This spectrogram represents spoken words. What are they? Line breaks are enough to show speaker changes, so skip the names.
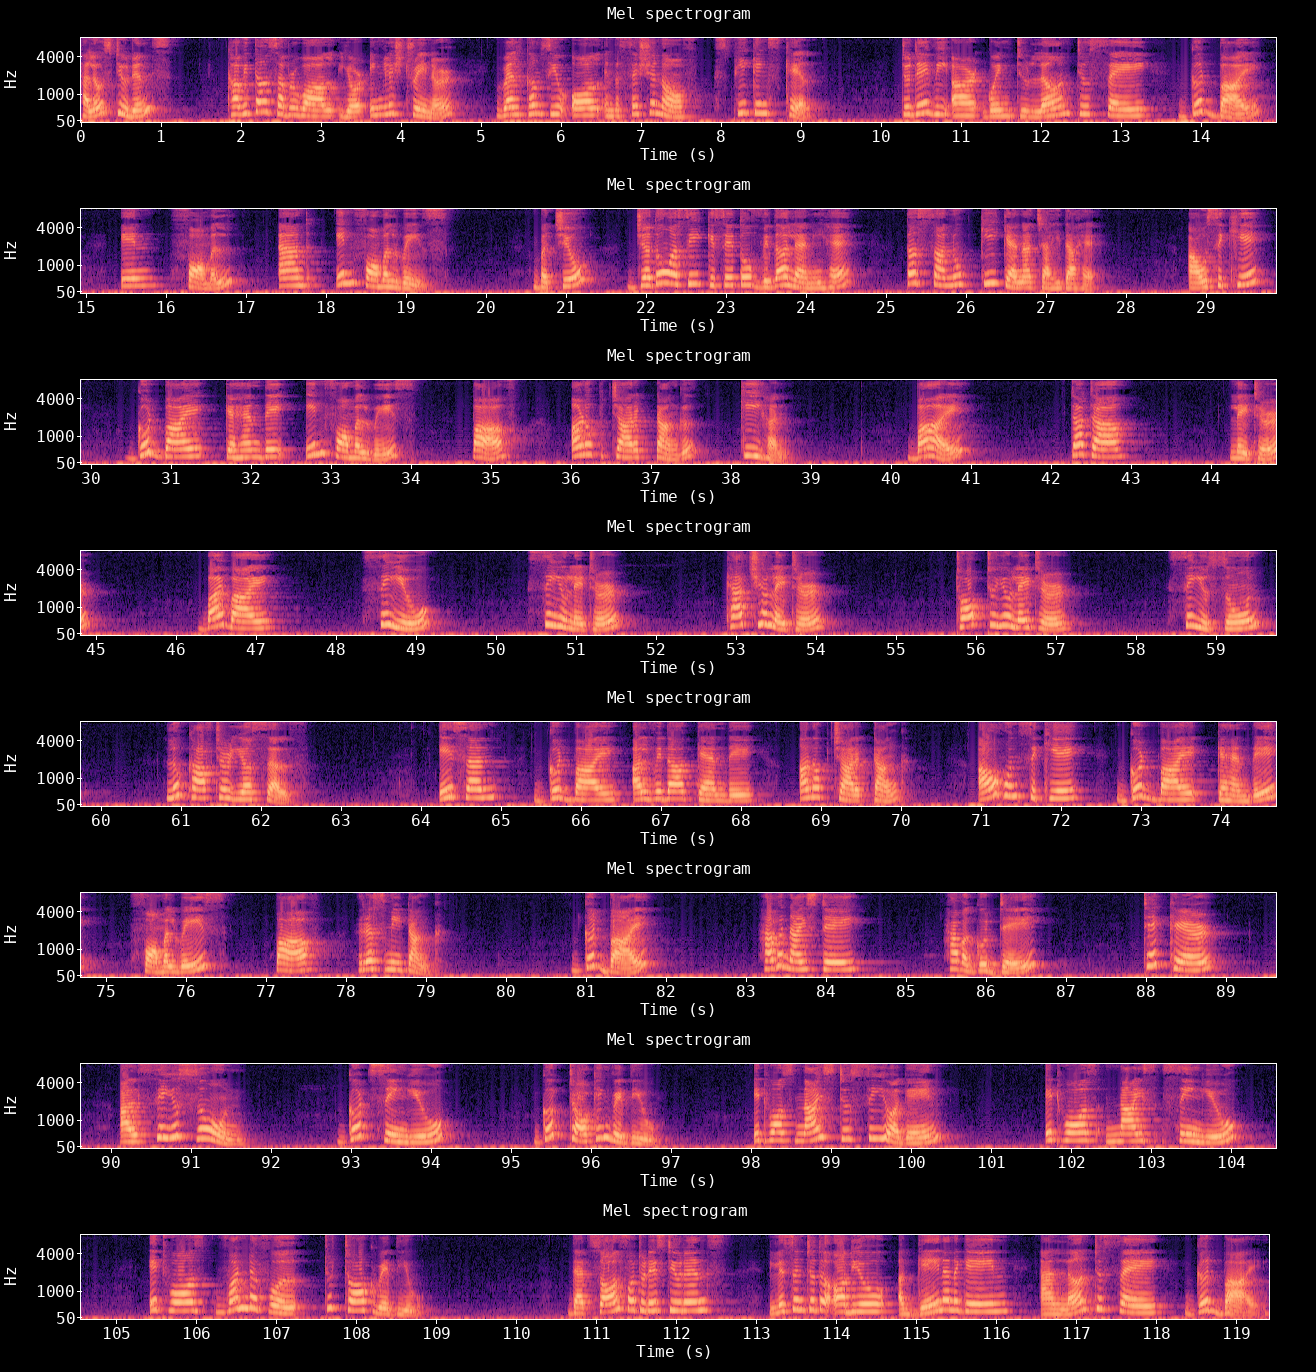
Hello, students. Kavita Sabharwal, your English trainer, welcomes you all in the session of Speaking Skill. Today, we are going to learn to say goodbye in formal and informal ways. ਬੱਚਿਓ ਜਦੋਂ ਅਸੀਂ ਕਿਸੇ ਤੋਂ ਵਿਦਾ ਲੈਣੀ ਹੈ ਤਾਂ ਸਾਨੂੰ ਕੀ ਕਹਿਣਾ ਚਾਹੀਦਾ ਹੈ ਆਓ ਸਿੱਖੀਏ ਗੁੱਡ ਬਾਏ ਕਹਿਣ ਦੇ ਇਨਫਾਰਮਲ ਵੇਸ ਭਾਵ ਅਣਉਪਚਾਰਕ ਢੰਗ ਕੀ ਹਨ bye Tata later bye bye see you see you later catch you later talk to you later see you soon Look after yourself. Asan, goodbye, alvida kende, anopcharak tang. Aohun sikhye, goodbye kende, formal ways, pav, rasmi tang. Goodbye. Have a nice day. Have a good day. Take care. I'll see you soon. Good seeing you. Good talking with you. It was nice to see you again. It was nice seeing you. It was wonderful to talk with you. That's all for today, students. Listen to the audio again and again and learn to say goodbye.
